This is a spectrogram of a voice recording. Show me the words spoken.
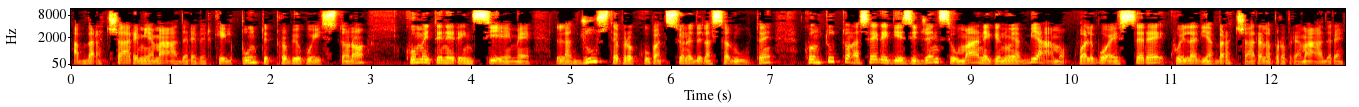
Abbracciare mia madre, perché il punto è proprio questo, no? Come tenere insieme la giusta preoccupazione della salute con tutta una serie di esigenze umane che noi abbiamo, quale può essere quella di abbracciare la propria madre.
